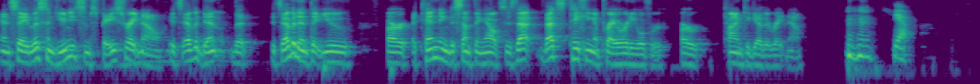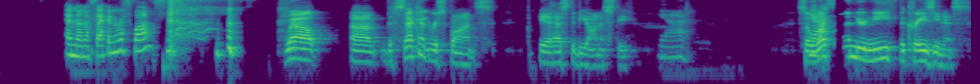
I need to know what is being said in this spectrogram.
And say, listen, do you need some space right now? It's evident that it's evident that you are attending to something else. Is that that's taking a priority over our time together right now? Mm-hmm. Yeah. And then a second response. well, uh, the second response, it has to be honesty. Yeah. So yeah. what's underneath the craziness?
